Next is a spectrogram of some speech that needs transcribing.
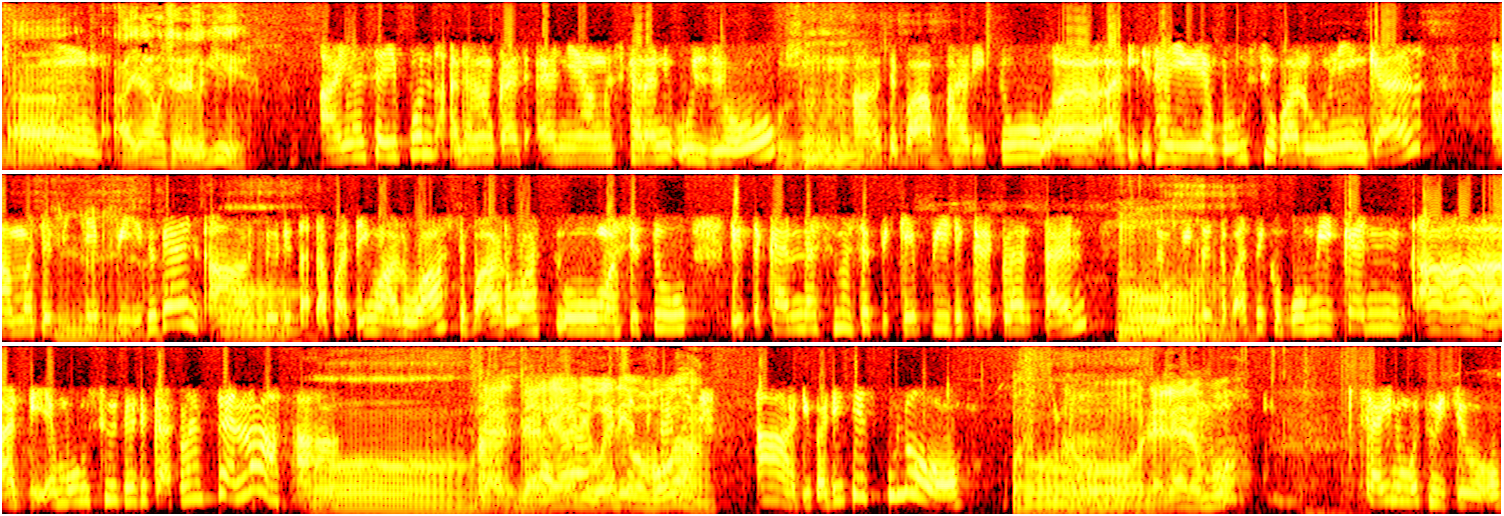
Ah, ayah masih ada lagi? ayah saya pun dalam keadaan yang sekarang ni uzur, Uzur. Ah, sebab hari tu uh, adik saya yang bongsu baru meninggal uh, masa PKP tu kan uh, Oh. so dia tak dapat tengok arwah sebab arwah tu masa tu dia terkandas masa PKP dekat Kelantan so Oh. kita terpaksa kebumikan uh, adik yang bongsu tu dekat Kelantan lah Ah. Oh. Dah- Dahlia adik-beradik berapa orang? Ah, adik-beradik saya 10. Oh, oh. Dahlia nombor? Saya nombor tujuh. Oh,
